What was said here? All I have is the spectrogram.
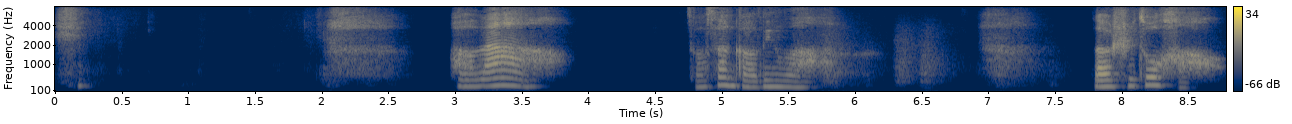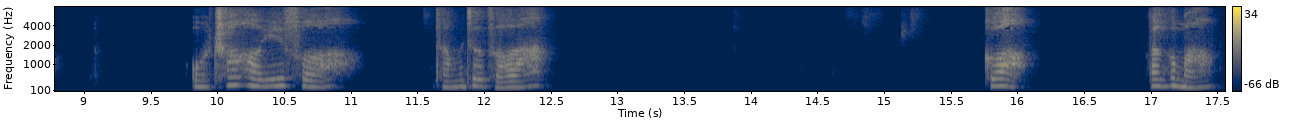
哼。好啦，总算搞定了。老实坐好，我穿好衣服，咱们就走啦。哥，帮个忙，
